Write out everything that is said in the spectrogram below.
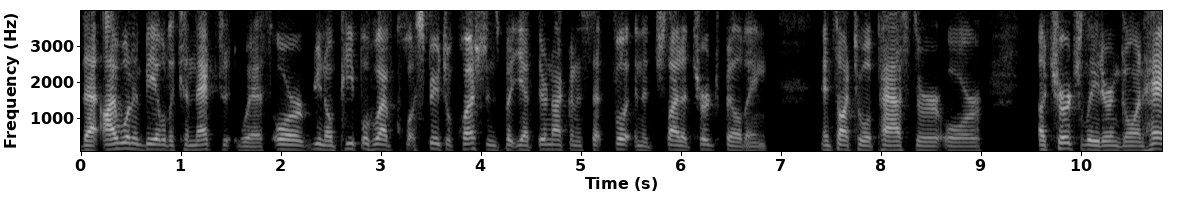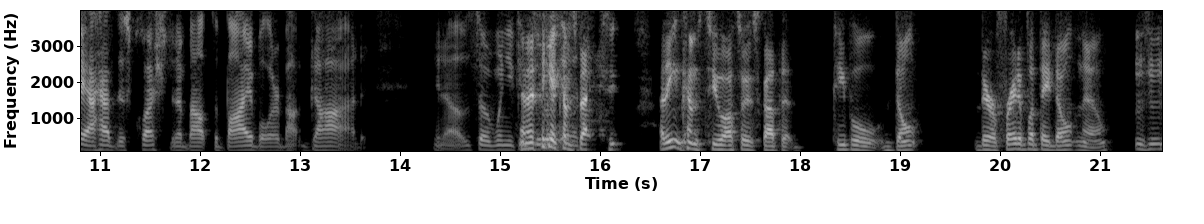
that I wouldn't be able to connect with or you know people who have spiritual questions but yet they're not going to set foot inside a side of church building and talk to a pastor or a church leader and going, Hey, I have this question about the Bible or about God. You know, so when you can, and I think it, it comes back to, I think it comes to also, Scott, that people don't, they're afraid of what they don't know. Mm-hmm.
